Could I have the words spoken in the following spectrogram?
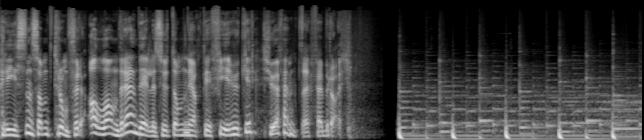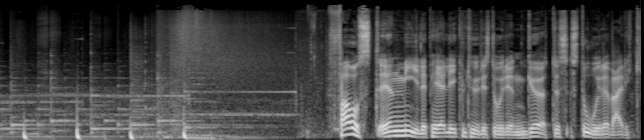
prisen som trumfer alle andre, deles ut om nøyaktig fire uker, 25. februar. Faust, en milepæl i kulturhistorien. Goethes store verk.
